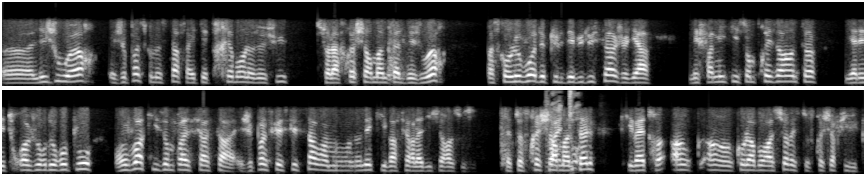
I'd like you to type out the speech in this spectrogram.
euh, les joueurs, et je pense que le staff a été très bon là-dessus, sur la fraîcheur mentale des joueurs, parce qu'on le voit depuis le début du stage, il y a les familles qui sont présentes, il y a les trois jours de repos. On voit qu'ils ont pensé à ça. Et je pense que c'est ça, à un moment donné, qui va faire la différence aussi. Cette fraîcheur mentale qui va être en, collaboration avec cette fraîcheur physique.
